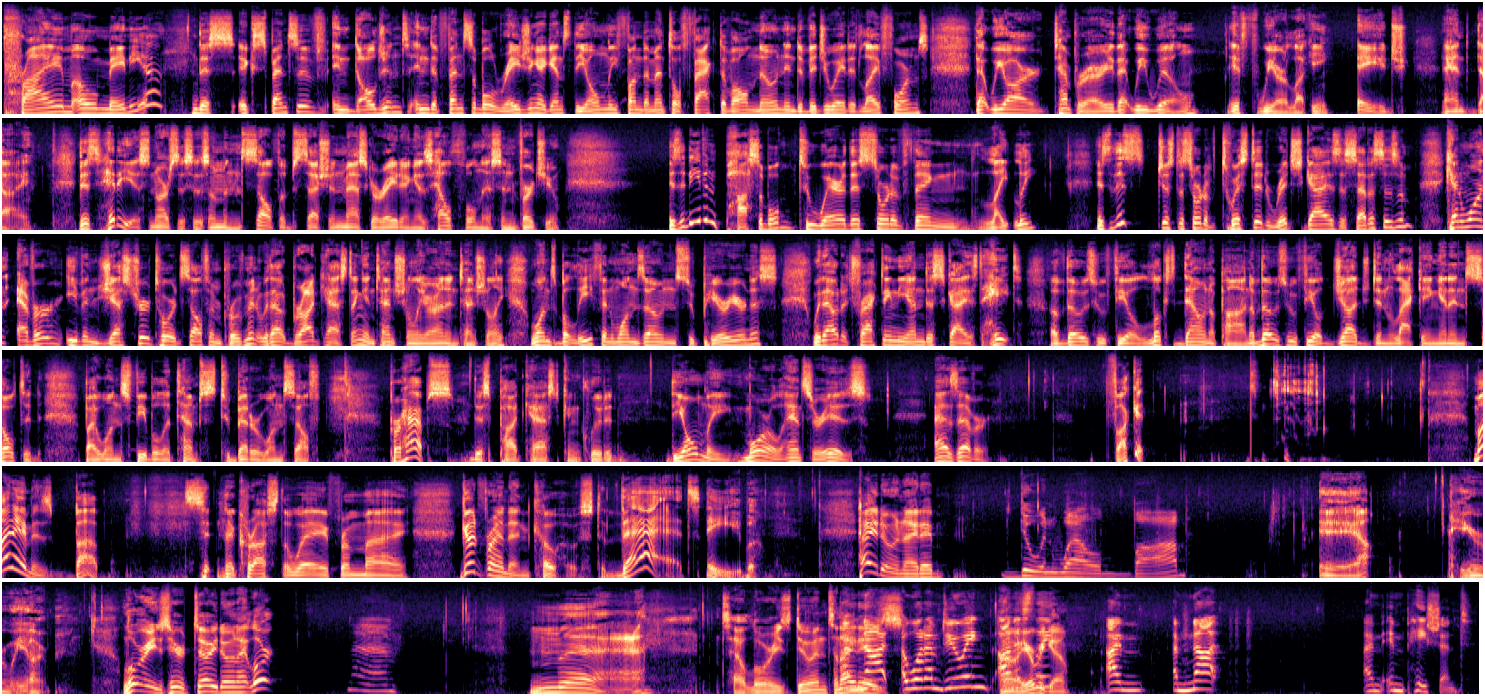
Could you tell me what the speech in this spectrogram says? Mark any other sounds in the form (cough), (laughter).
primomania, this expensive, indulgent, indefensible raging against the only fundamental fact of all known individuated life forms that we are temporary, that we will, if we are lucky, age and die. This hideous narcissism and self obsession masquerading as healthfulness and virtue. Is it even possible to wear this sort of thing lightly? Is this just a sort of twisted rich guy's asceticism? Can one ever even gesture toward self improvement without broadcasting, intentionally or unintentionally, one's belief in one's own superiorness, without attracting the undisguised hate of those who feel looked down upon, of those who feel judged and lacking and insulted by one's feeble attempts to better oneself? Perhaps, this podcast concluded, the only moral answer is, as ever, fuck it. My name is Bob, sitting across the way from my good friend and co-host. That's Abe. How you doing tonight, Abe? Doing well, Bob. Yeah, here we are. Lori's here too. How you doing tonight, Lori? Um, Nah. That's how Lori's doing tonight. I'm not. is What I'm doing, oh, here we go. I'm. I'm not. I'm impatient.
